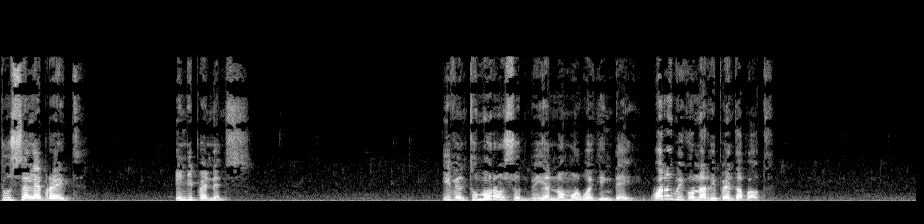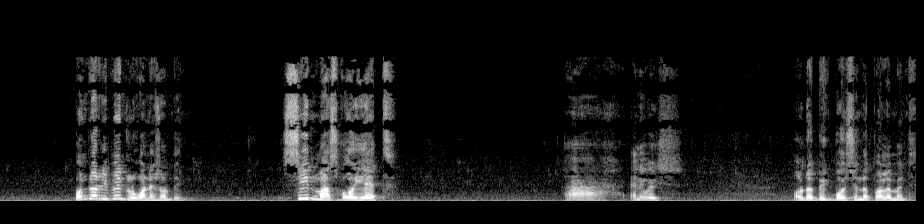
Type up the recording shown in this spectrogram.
to celebrate independence. Even tomorrow should be a normal working day. What are we going to repent about? To repent one something. Sin must go yet. Ah, anyways. All the big boys in the parliament,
